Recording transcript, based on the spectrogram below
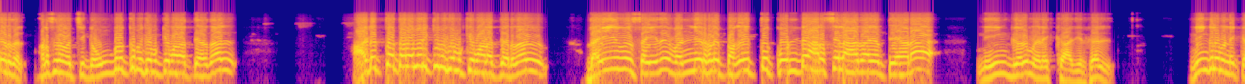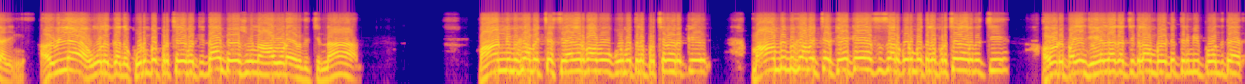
தேர்தல். மனசுல வச்சுக்க உங்களுக்கு மிக முக்கியமான தேர்தல். அடுத்த தலைமுறைக்கு மிக முக்கியமான தேர்தல். தயவு செய்து வன்னியர்களை பகைத்து கொண்டு அரசியல் ஆதாயம் தேட நீங்களும் நினைக்காதீர்கள். நீங்களும் நினைக்காதீங்க. அல்ல உங்களுக்கு அந்த குடும்ப பிரச்சனை பத்தி தான் பேசணும்னு ஆவலோட இருந்துச்சுன்னா மாண்புமிகு அமைச்சர் சேகர்பாபு குடும்பத்துல பிரச்சனை இருக்கு. மாண்புமிகு அமைச்சர் கே கே எஸ் ஆர் குடும்பத்துல பிரச்சனை இருந்துச்சு. அவருடைய பையன் ஜெயலலிதா கட்சிக்கெல்லாம் போயிட்டு திரும்பி இப்போ வந்துட்டார்.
